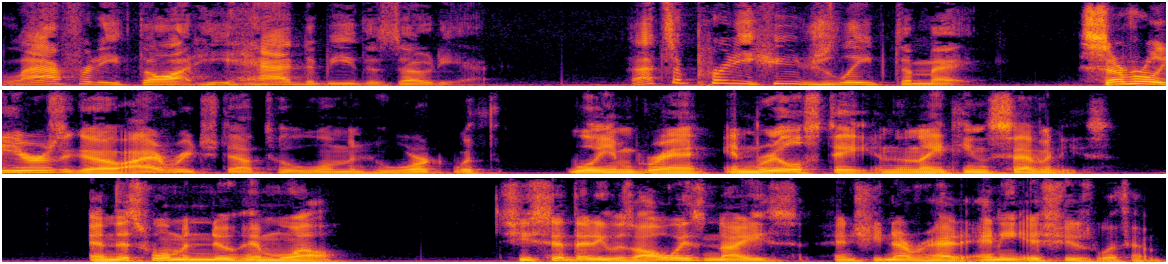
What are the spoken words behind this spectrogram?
Lafferty thought he had to be the Zodiac? That's a pretty huge leap to make. Several years ago, I reached out to a woman who worked with William Grant in real estate in the 1970s, and this woman knew him well. She said that he was always nice and she never had any issues with him.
